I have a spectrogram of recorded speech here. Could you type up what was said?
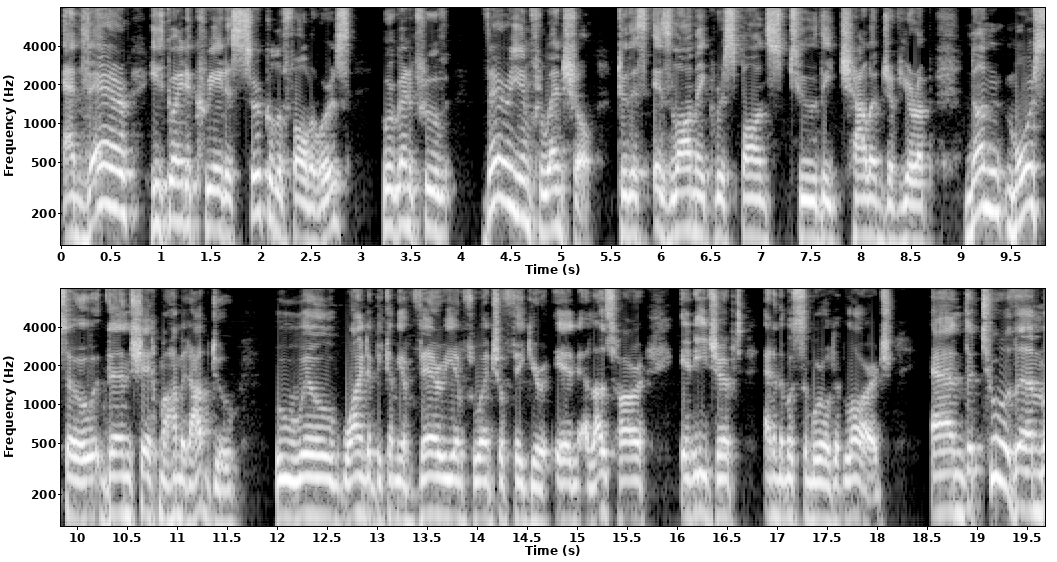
And there he's going to create a circle of followers who are going to prove very influential to this Islamic response to the challenge of Europe, none more so than Sheikh Mohammed Abdu, who will wind up becoming a very influential figure in Al Azhar, in Egypt, and in the Muslim world at large. And the two of them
